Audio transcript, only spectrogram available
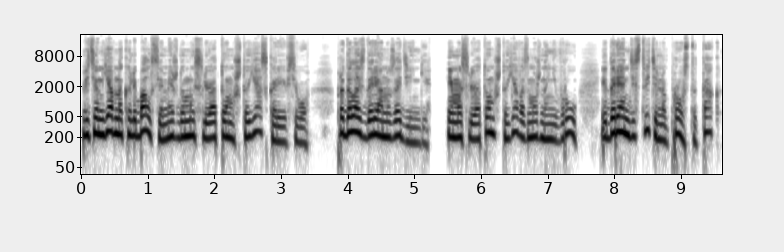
Ведь он явно колебался между мыслью о том, что я, скорее всего, продалась Дариану за деньги, и мыслью о том, что я, возможно, не вру, и Дариан действительно просто так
